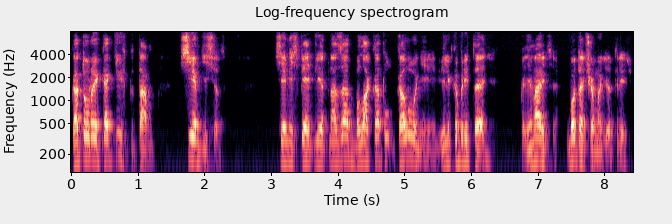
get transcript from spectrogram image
которая каких-то там 70 75 лет назад была колонией Великобритании. Понимаете? Вот о чем идет речь.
